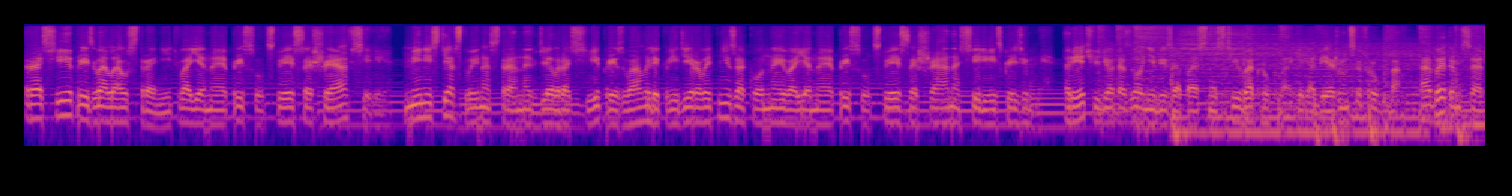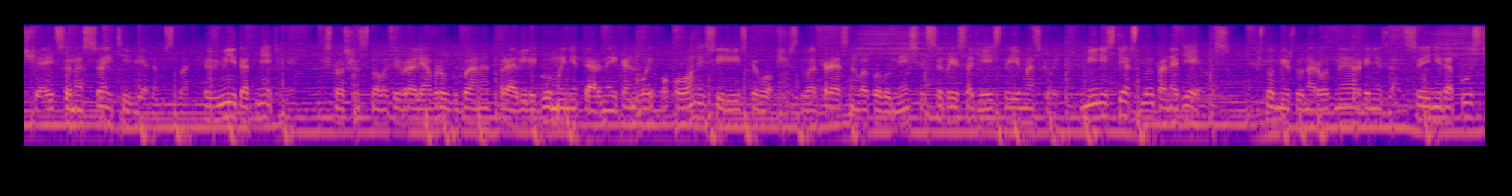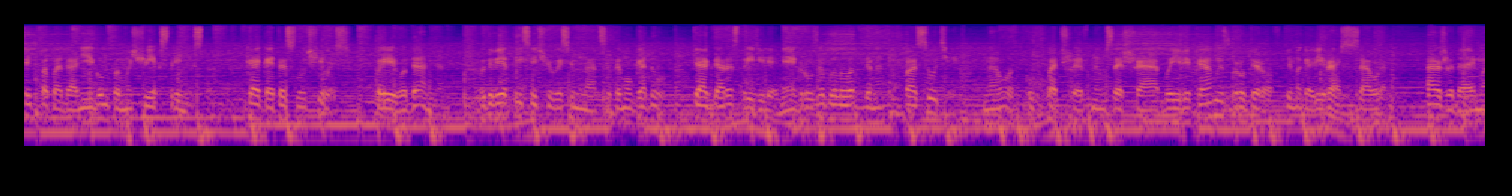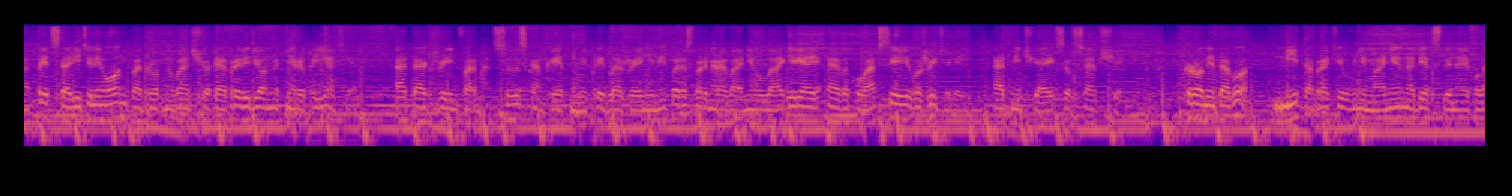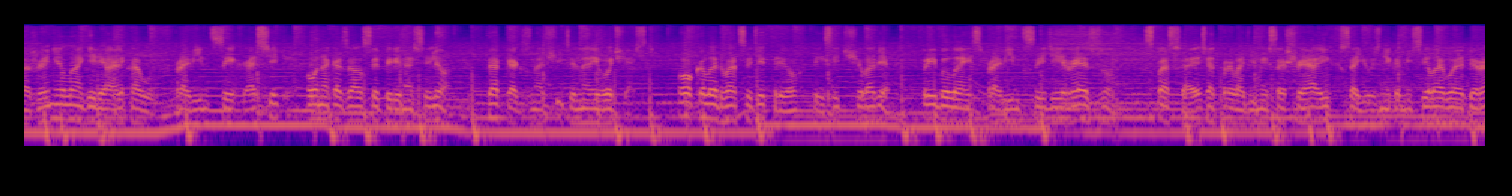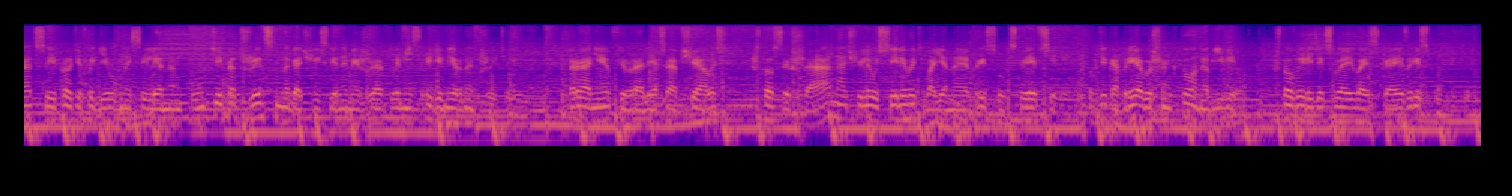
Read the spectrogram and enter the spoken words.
Россия призвала устранить военное присутствие США в Сирии. Министерство иностранных дел России призвало ликвидировать незаконное военное присутствие США на сирийской земле. Речь идет о зоне безопасности вокруг лагеря беженцев Рукбам. Об этом сообщается на сайте ведомства. В МИД отметили, что 6 февраля в Рукбан отправили гуманитарный конвой ООН и Сирийского общества Красного полумесяца при содействии Москвы. Министерство понадеялось, что международная организация не допустит попадания гумпомощи экстремистов. Как это случилось, по его данным, в 2018 году, когда распределение груза было отдано, по сути, на откуп подшефным США боевикам из группировки Магави Рассаура. Ожидаемо представители ООН подробного отчета о проведенных мероприятиях, а также информацию с конкретными предложениями по расформированию лагеря и эвакуации его жителей, отмечается в сообщении. Кроме того, МИД обратил внимание на бедственное положение лагеря Аль-Хауф в провинции Хасики. Он оказался перенаселен, так как значительная его часть, около 23 тысяч человек, прибыла из провинции Дейрезу, спасаясь от проводимой США и их союзниками силовой операции против ИГИЛ в населенном пункте Каджин с многочисленными жертвами среди мирных жителей. Ранее в феврале сообщалось, что США начали усиливать военное присутствие в Сирии. В декабре Вашингтон объявил, что выведет свои войска из республики.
